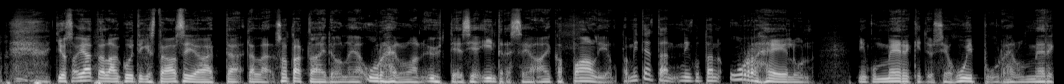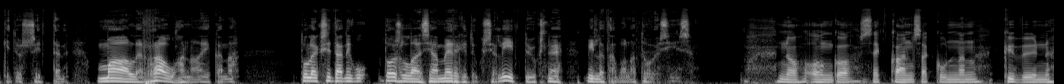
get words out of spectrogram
Jos ajatellaan kuitenkin sitä asiaa, että tällä sotataidolla ja urheilulla on yhteisiä intressejä aika paljon, mutta miten tämän, niin kuin tämän urheilun niin kuin merkitys ja huippuurheilun merkitys sitten maalle rauhan aikana, tuleeko sitä niin kuin toisenlaisia merkityksiä, liittyykö ne millä tavalla toisiinsa? No onko se kansakunnan kyvyn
